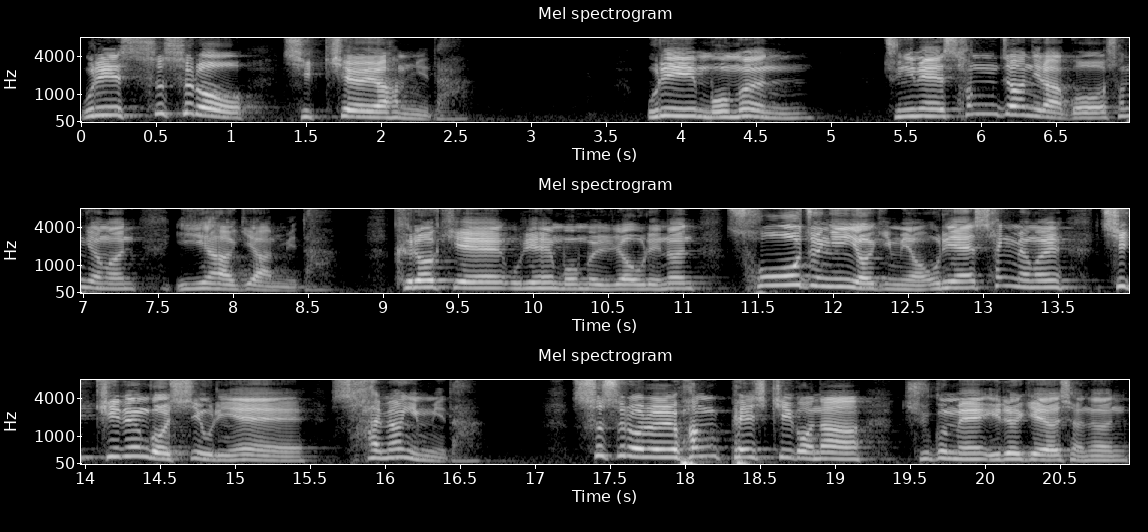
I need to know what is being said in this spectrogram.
우리 스스로 지켜야 합니다. 우리 몸은 주님의 성전이라고 성경은 이야기합니다. 그렇기에 우리의 몸을요, 우리는 소중히 여기며 우리의 생명을 지키는 것이 우리의 사명입니다. 스스로를 황폐시키거나 죽음에 이르게 해서는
